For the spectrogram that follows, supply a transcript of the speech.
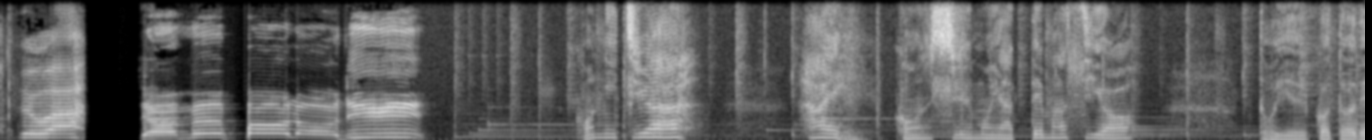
ちは。ジャムパロディこんにちは。はい、今週もやってますよ。ということで、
